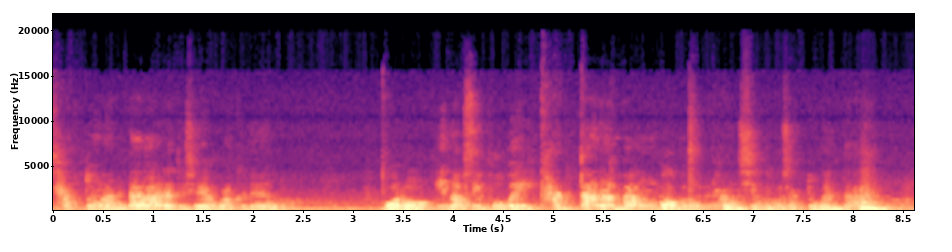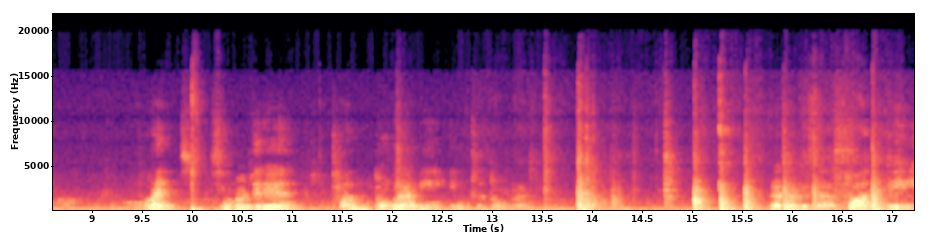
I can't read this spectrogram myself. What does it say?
작동한다 라는 뜻이에요. work는 뭐로? in a simple way 간단한 방법으로 방식으로 작동한다. plant 식물들은 천 동그라미 into 동그라미 그래서 이렇게 써요. turn A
